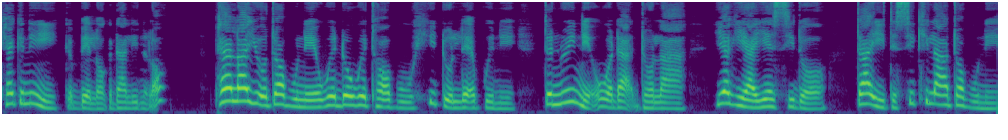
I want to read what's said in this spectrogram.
ခက်ကနီကဘေလောကဒါလီနော်ဖဲလာယူတော့ဘူးနေဝိဒိုဝိထောဘူးဟီတိုလက်အပွေနေတနွိနေဩဝဒဒေါ်လာရက်ရရက်စီတော့တာဤတစီခိလာတော့ဘူးနေ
